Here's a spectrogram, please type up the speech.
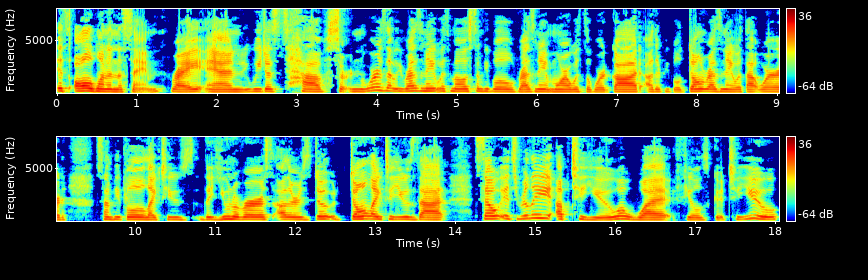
it's all one and the same, right? And we just have certain words that we resonate with most. Some people resonate more with the word God, other people don't resonate with that word. Some people like to use the universe, others don't don't like to use that. So it's really up to you what feels good to you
